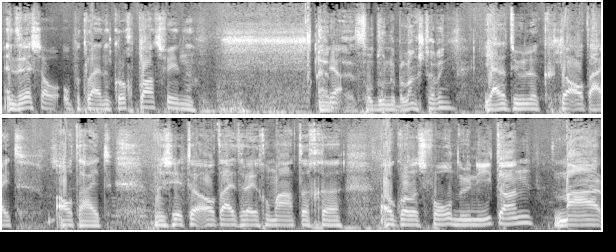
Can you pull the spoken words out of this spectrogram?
En de rest zal op een kleine krocht plaatsvinden. En Ja. eh, voldoende belangstelling? Ja, natuurlijk. Dat altijd. Altijd. We zitten altijd regelmatig eh, ook wel eens vol. Nu niet dan. Maar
